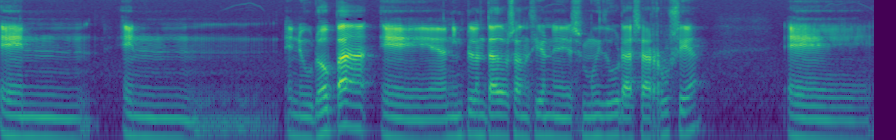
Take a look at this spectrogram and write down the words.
En, Europa eh, han implantado sanciones muy duras a Rusia, eh,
